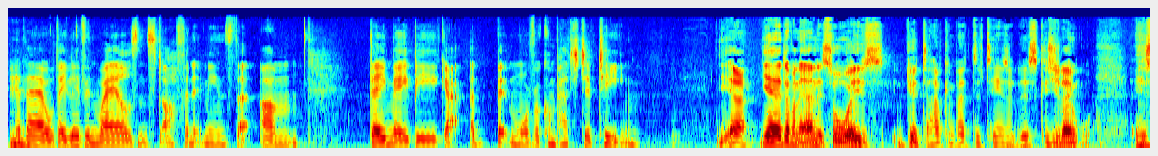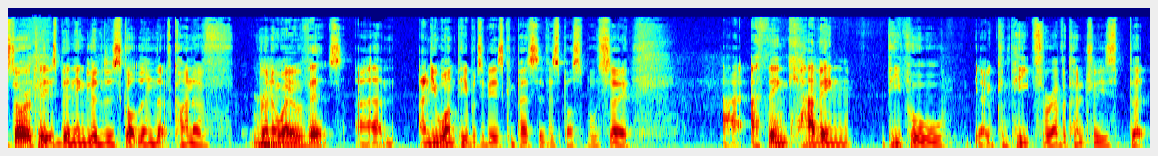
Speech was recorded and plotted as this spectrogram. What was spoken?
they're mm. there or they live in Wales and stuff, and it means that um, they maybe get a bit more of a competitive team. Yeah, yeah, definitely, and it's always good to have competitive teams at this because you don't. Historically, it's been England and Scotland that have kind of run mm. away with it, um, and you want people to be as competitive as possible. So, I, I think having people you know compete for other countries, but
